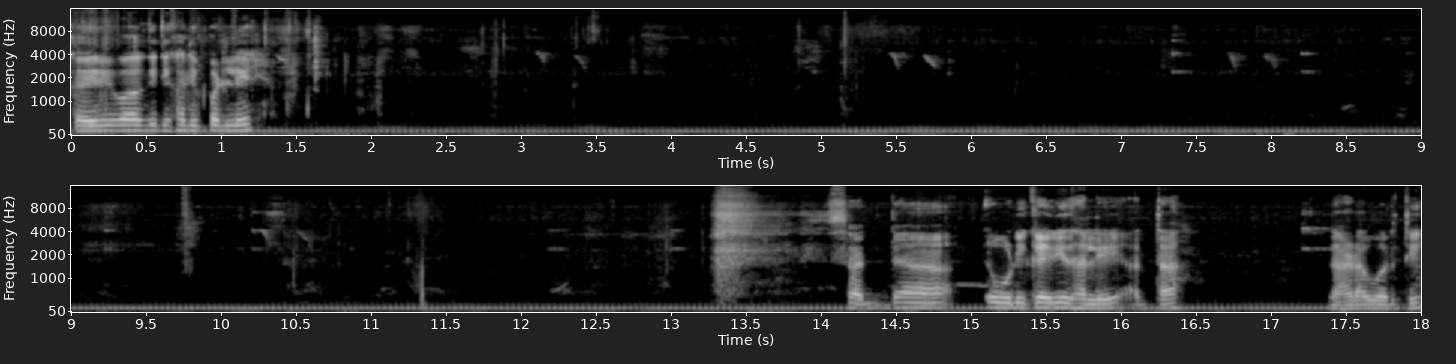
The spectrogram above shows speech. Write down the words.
कैरी बघा किती खाली पडले. सध्या एवढी कैरी झाली आता झाडावरती.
